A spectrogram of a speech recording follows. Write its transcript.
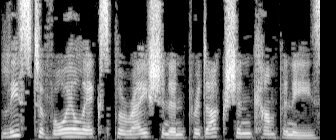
List of oil exploration and production companies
